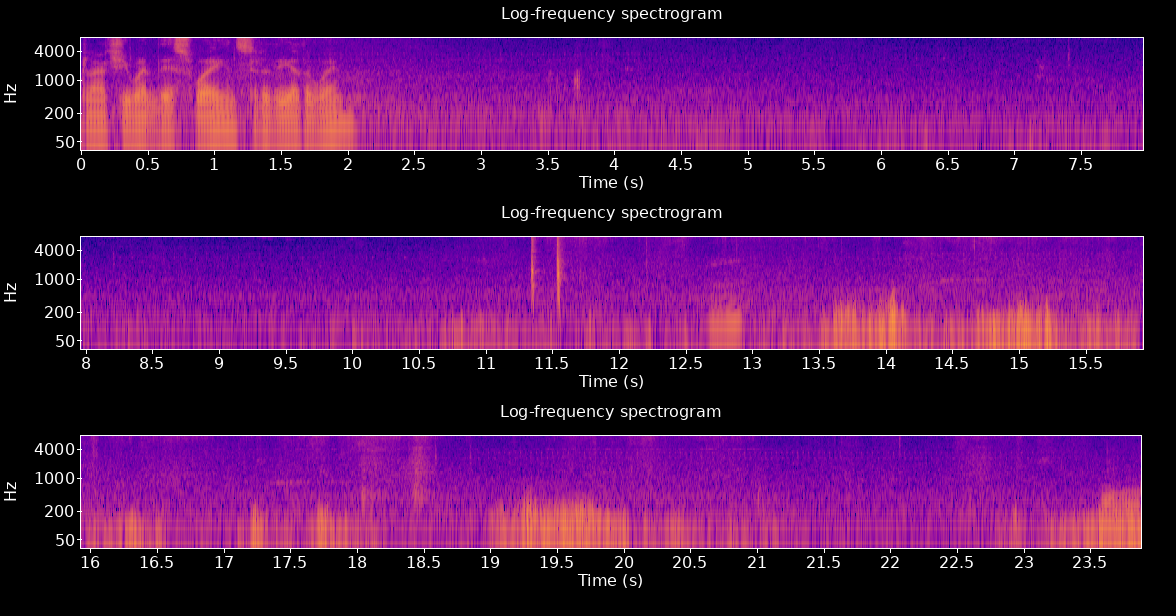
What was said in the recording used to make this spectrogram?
I'm glad she went this way instead of the other way. Hmm.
